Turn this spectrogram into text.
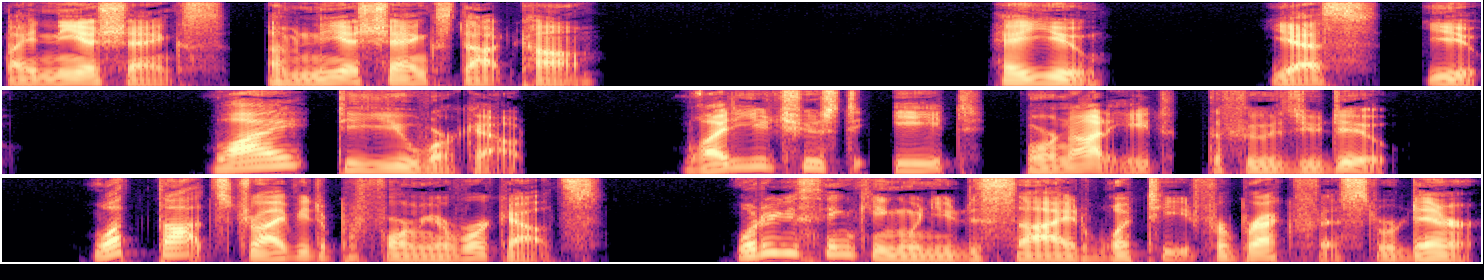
by Nia Shanks of niashanks.com. Hey, you. Yes, you. Why do you work out? Why do you choose to eat or not eat the foods you do? What thoughts drive you to perform your workouts? What are you thinking when you decide what to eat for breakfast or dinner?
